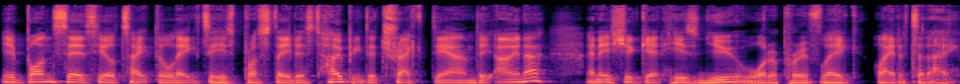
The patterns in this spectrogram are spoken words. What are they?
Yeah, Bond says he'll take the leg to his prosthetist, hoping to track down the owner, and he should get his new waterproof leg later today.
